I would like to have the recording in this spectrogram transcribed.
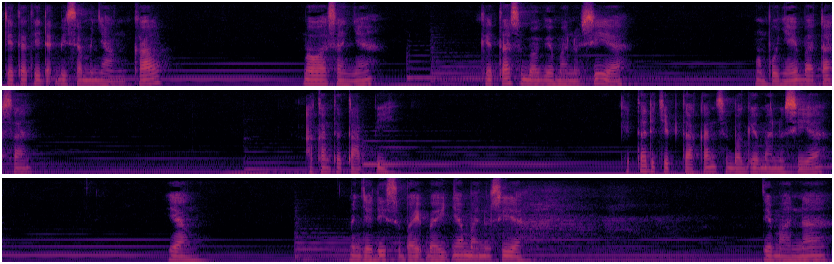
Kita tidak bisa menyangkal bahwasanya kita sebagai manusia mempunyai batasan. Akan tetapi, kita diciptakan sebagai manusia yang menjadi sebaik-baiknya manusia, di mana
